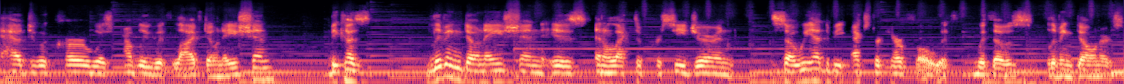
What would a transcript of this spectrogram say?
had to occur was probably with live donation because living donation is an elective procedure and so we had to be extra careful with with those living donors.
